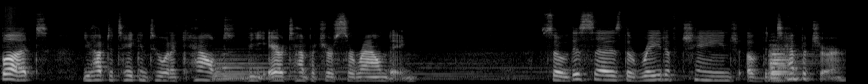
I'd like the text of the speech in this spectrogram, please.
but you have to take into an account the air temperature surrounding. So this says the rate of change of the temperature,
